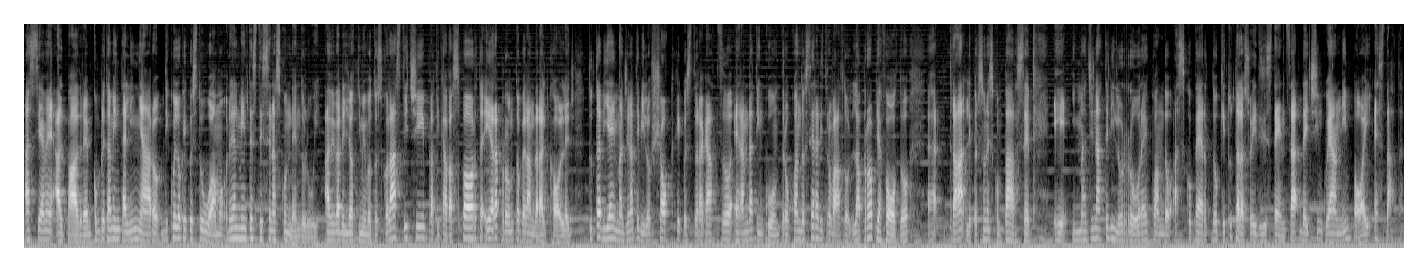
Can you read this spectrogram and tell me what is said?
assieme al padre, completamente all'ignaro di quello che questo uomo realmente stesse nascondendo lui. Aveva degli ottimi voti scolastici, praticava sport e era pronto per andare al college. Tuttavia, immaginatevi lo shock che questo ragazzo era andato incontro quando si era ritrovato la propria foto eh, tra le persone scomparse e immaginatevi l'orrore quando ha scoperto che tutta la sua esistenza dai 5 anni in poi è stata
